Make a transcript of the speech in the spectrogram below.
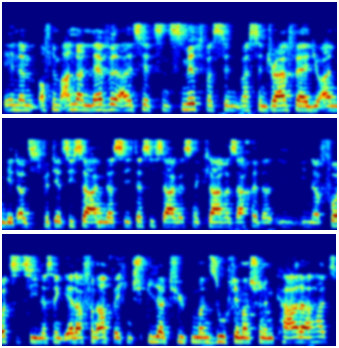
in einem, auf einem anderen Level als jetzt ein Smith, was den, was den Draft Value angeht. Also ich würde jetzt nicht sagen, dass ich, dass ich sage, es ist eine klare Sache, da, ihn, ihn da vorzuziehen. Das hängt eher davon ab, welchen Spielertypen man sucht, den man schon im Kader hat.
